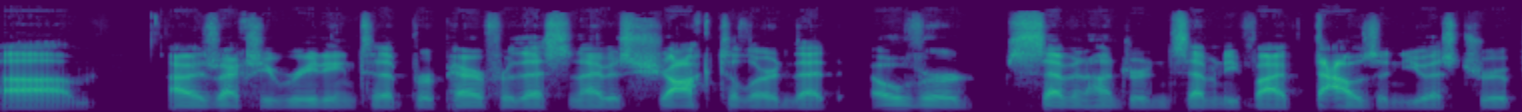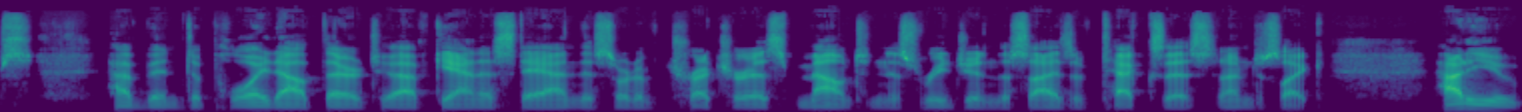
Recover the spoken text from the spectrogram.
Um, I was actually reading to prepare for this, and I was shocked to learn that over 775,000 U.S. troops have been deployed out there to Afghanistan, this sort of treacherous mountainous region the size of Texas. And I'm just like, how do you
